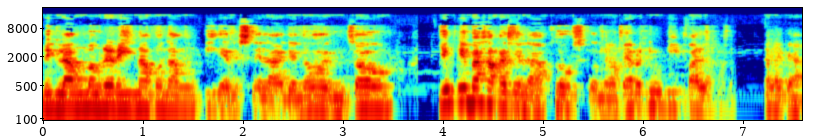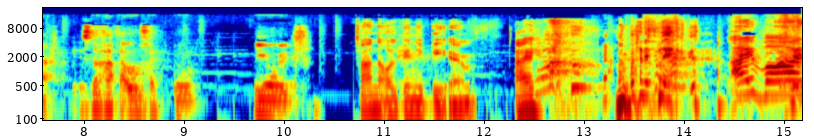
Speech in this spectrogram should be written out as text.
biglang mangre-read na ako ng PMs nila, ganun. So, yung iba sa kanila, close ko na, pero hindi pa lahat talaga is nakakausap ko. Yun. Sana all pini-PM. Ay, mabalinig. Ay, Bon!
